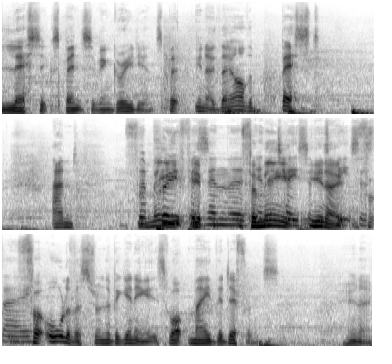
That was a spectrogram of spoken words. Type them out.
less expensive ingredients, but you know, they are the best. And for The me, proof is in the- for in the me, taste of you know, pizzas, for, for all of us from the beginning, it's what made the difference. You know.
